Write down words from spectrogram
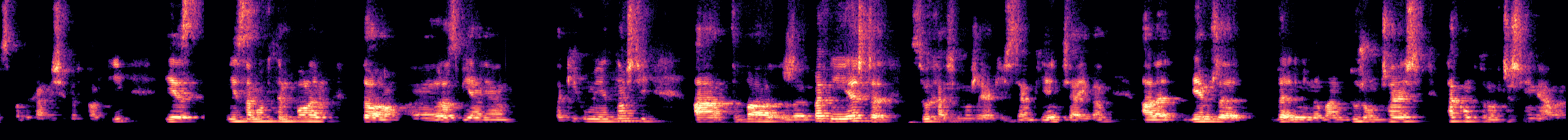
spotykamy się we wtorki, jest niesamowitym polem do e, rozwijania takich umiejętności, a dwa, że pewnie jeszcze słychać może jakieś zamknięcia i tam, ale wiem, że wyeliminowałem dużą część, taką, którą wcześniej miałem.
